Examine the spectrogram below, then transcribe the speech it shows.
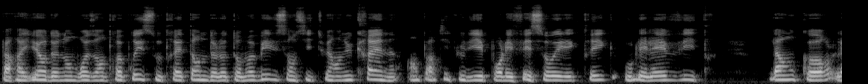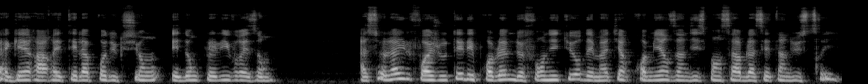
Par ailleurs, de nombreuses entreprises sous-traitantes de l'automobile sont situées en Ukraine, en particulier pour les faisceaux électriques ou les lèvres-vitres. Là encore, la guerre a arrêté la production et donc les livraisons. À cela, il faut ajouter les problèmes de fourniture des matières premières indispensables à cette industrie.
